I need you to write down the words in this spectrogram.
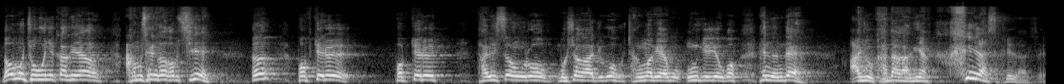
너무 좋으니까 그냥 아무 생각 없이 어? 법궤를 법궤를 다윗성으로 모셔가지고 장막에 옮기려고 했는데 아유 가다가 그냥 큰일 났어 큰일 났어요.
